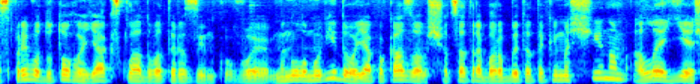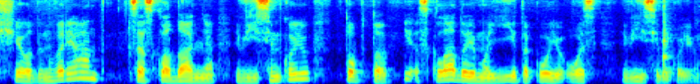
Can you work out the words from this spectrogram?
з приводу того, як складувати резинку. В минулому відео я показував, що це треба робити таким чином, але є ще один варіант це складання вісімкою. Тобто складуємо її такою ось вісімкою.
